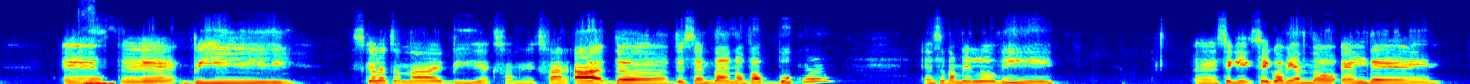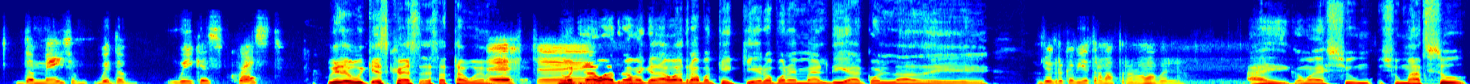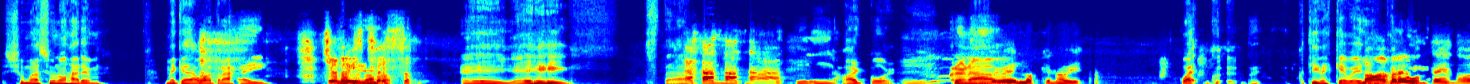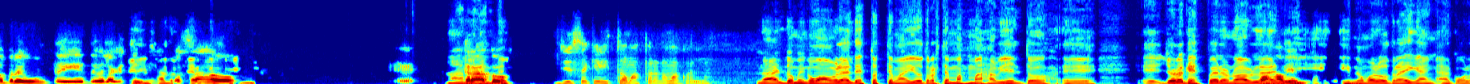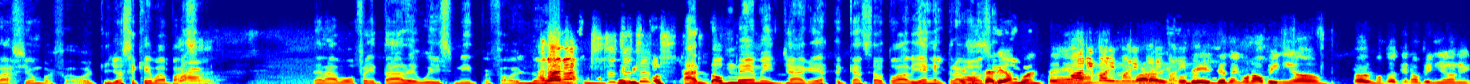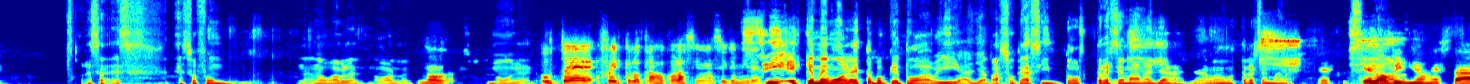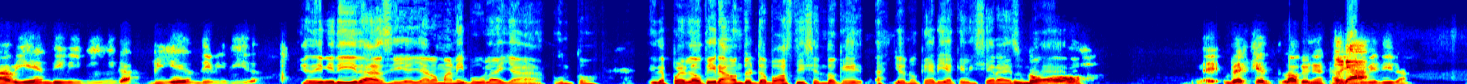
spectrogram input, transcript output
Oh. Este, vi Skeleton Knight, vi X Family X Family. Ah, The Descendant of a Bookworm. Ese también lo vi. Eh, sigo viendo el de The Mage with the Weakest Crest. With the Weakest Crest, esa está buena. Este... No me quedaba atrás, me quedaba atrás porque quiero ponerme al día con la de. Yo creo que vi otra más, pero no me acuerdo. Ay, ¿cómo es? Shumatsu, Shumatsu no Harem. Me quedaba atrás ahí. Yo no he visto eso. Ey, ey. Está hardcore. Mm. Pero nada. Que ver los que no he visto. Tienes que ver. No me pregunten, no me pregunten. De verdad que estoy bien atrasado. trato. Yo sé que he visto más, pero no me acuerdo. Nada, el domingo vamos a hablar de estos temas y otros temas más abiertos. Eh, eh, yo lo que espero no hablar y, no me lo traigan a colación, por favor, que yo sé que va a pasar. De la bofetada de Will Smith, por favor. No, ah, He visto tantos memes ya que ya estoy cansado todavía en el trabajo. Eso sería un buen tema para discutir. Yo tengo una opinión, todo el mundo tiene opiniones. eso fue un. No, voy a hablar, no voy a hablar. No, Usted fue el que lo trajo a colación, así que mire. Sí, es que me molesto porque todavía ya pasó casi dos, tres semanas ya, ya vamos tres semanas. Es que la opinión está bien dividida, bien dividida. Qué dividida, si ella lo manipula y ya, punto. Y después lo tira under the bus diciendo que yo no quería que él hiciera eso. No. Eh, ves que la opinión está bien dividida.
